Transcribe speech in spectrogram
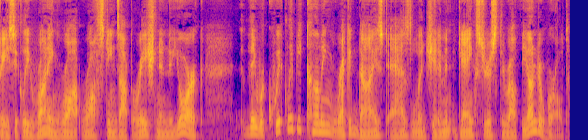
basically running Rothstein's operation in New York, they were quickly becoming recognized as legitimate gangsters throughout the underworld.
